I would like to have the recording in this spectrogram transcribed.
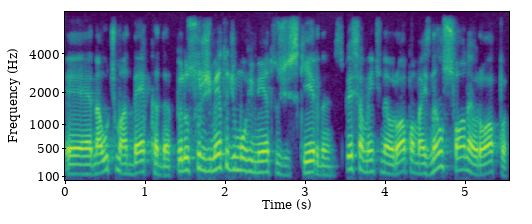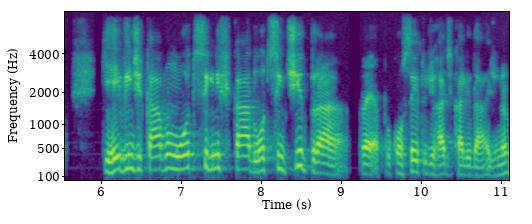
é, na última década pelo surgimento de movimentos de esquerda, especialmente na Europa, mas não só na Europa, que reivindicavam um outro significado, um outro sentido para o conceito de radicalidade, né?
